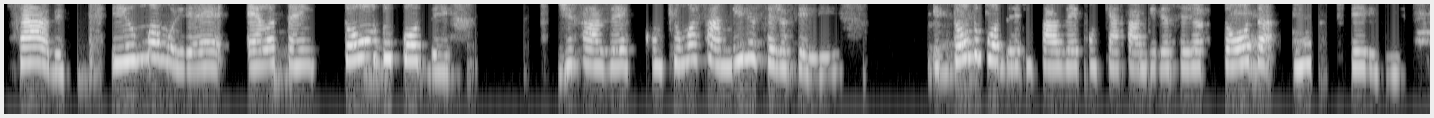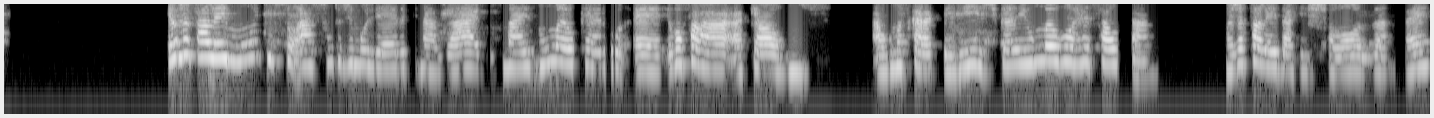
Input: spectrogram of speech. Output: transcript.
Sabe? E uma mulher, ela tem todo o poder de fazer com que uma família seja feliz e todo o poder de fazer com que a família seja toda infeliz. Eu já falei muito sobre assunto de mulher aqui nas lives, mas uma eu quero, é, eu vou falar aqui alguns, algumas características e uma eu vou ressaltar. Eu já falei da rixosa, né?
